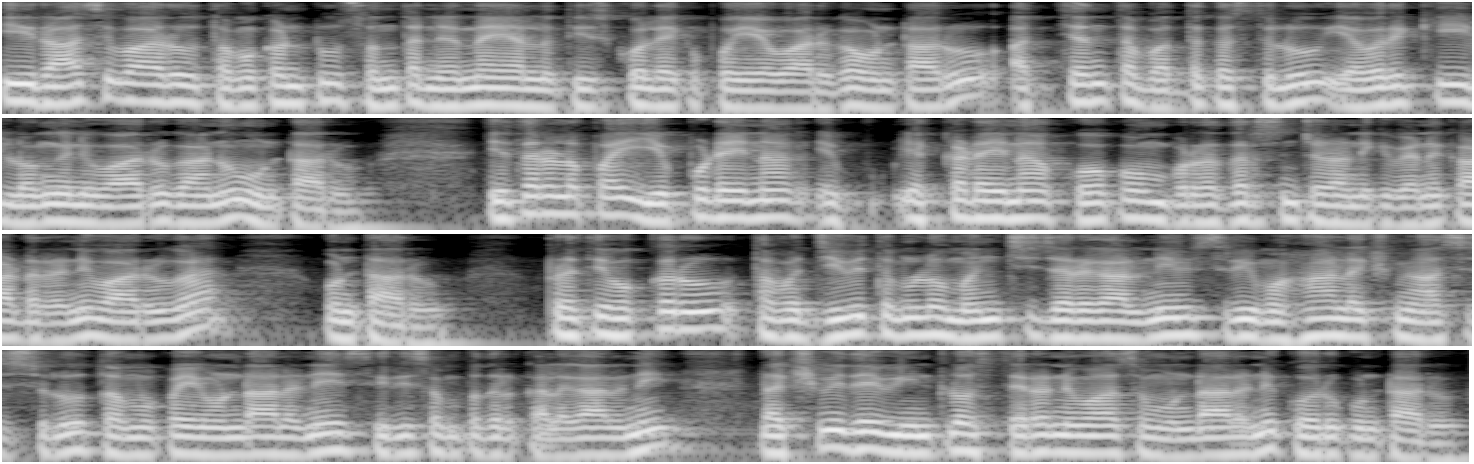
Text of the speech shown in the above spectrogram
ఈ రాశి వారు తమకంటూ సొంత నిర్ణయాలను తీసుకోలేకపోయేవారుగా ఉంటారు. అత్యంత బద్ధకస్తులు ఎవరికీ లొంగని వారుగాను ఉంటారు. ఇతరులపై ఎప్పుడైనా ఎప్- ఎక్కడైనా కోపం ప్రదర్శించడానికి వెనకాడరని వారుగా ఉంటారు. ప్రతి ఒక్కరూ తమ జీవితంలో మంచి జరగాలని శ్రీ మహాలక్ష్మి ఆశీస్సులు తమపై ఉండాలని సిరి సంపదలు కలగాలని లక్ష్మీదేవి ఇంట్లో స్థిర నివాసం ఉండాలని కోరుకుంటారు.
